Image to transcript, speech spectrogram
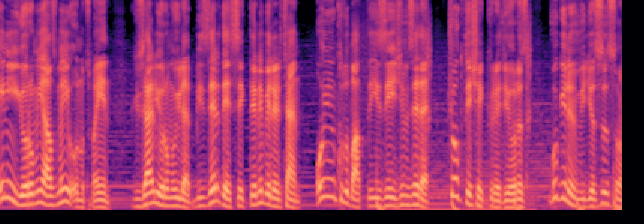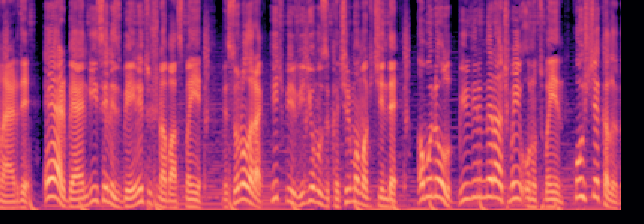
en iyi yorumu yazmayı unutmayın. Güzel yorumuyla bizleri desteklerini belirten Oyun Kulüp adlı izleyicimize de çok teşekkür ediyoruz. Bugünün videosu sona erdi. Eğer beğendiyseniz beğeni tuşuna basmayı ve son olarak hiçbir videomuzu kaçırmamak için de abone olup bildirimleri açmayı unutmayın. Hoşçakalın.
